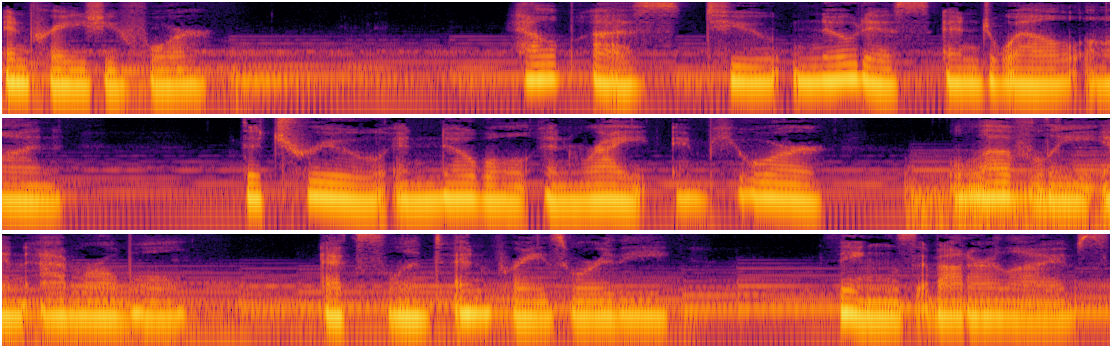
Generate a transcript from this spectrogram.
and praise you for. Help us to notice and dwell on the true and noble and right and pure, lovely and admirable, excellent and praiseworthy things about our lives.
